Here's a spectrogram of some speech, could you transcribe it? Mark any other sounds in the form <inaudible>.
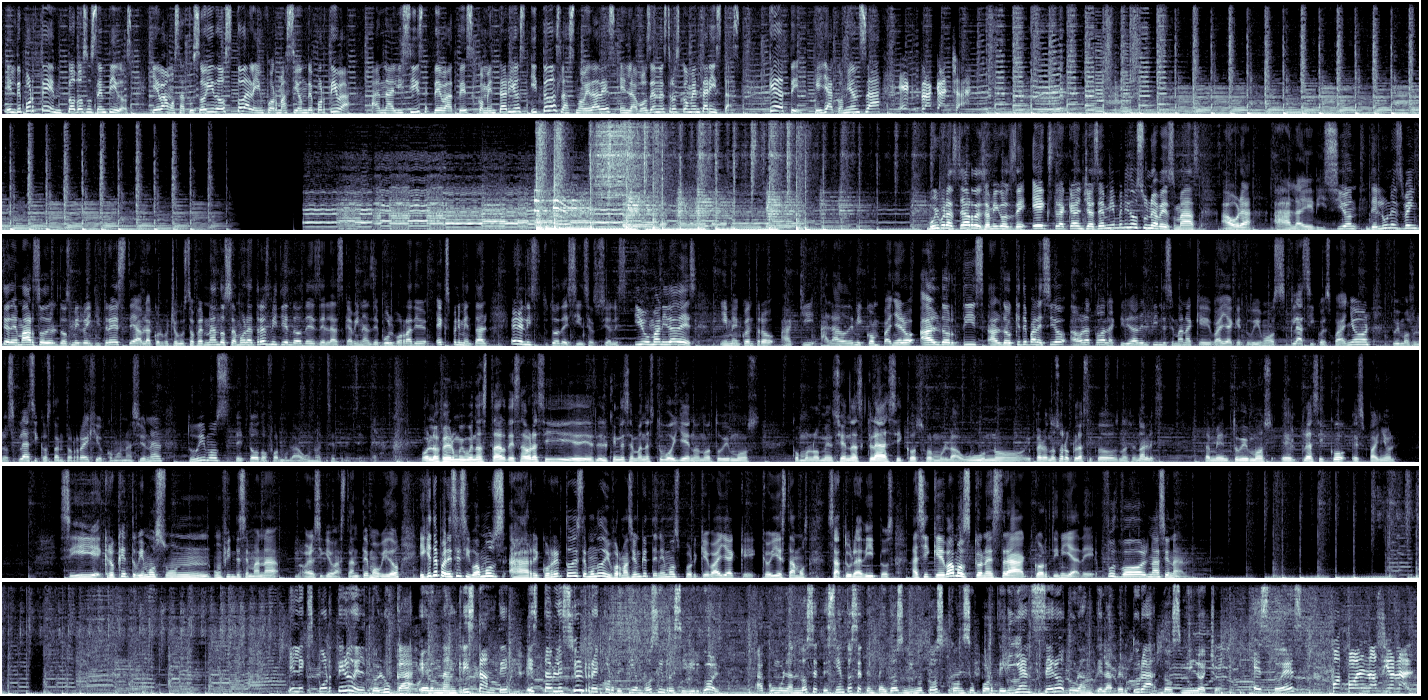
El deporte en todos sus sentidos. Llevamos a tus oídos toda la información deportiva, análisis, debates, comentarios y todas las novedades en la voz de nuestros comentaristas. Quédate, que ya comienza buenas tardes amigos de Extra Cancha, sean bienvenidos una vez más. Ahora a la edición del lunes 20 de marzo del 2023. Te habla con mucho gusto Fernando Zamora transmitiendo desde las cabinas de Bulbo Radio Experimental en el Instituto de Ciencias Sociales y Humanidades. Y me encuentro aquí al lado de mi compañero Aldo Ortiz. Aldo, ¿qué te pareció ahora toda la actividad del fin de semana? Que vaya que tuvimos clásico español, tuvimos los clásicos tanto regio como nacional, tuvimos de todo, Fórmula 1, etcétera, etcétera. Hola Fer, muy buenas tardes. Ahora sí, eh, el fin de semana estuvo lleno, ¿no? Tuvimos, como lo mencionas, clásicos, Fórmula 1, pero no solo clásicos nacionales. También tuvimos el clásico español. Sí, creo que tuvimos un, un, fin de semana, ahora sí que bastante movido. ¿Y qué te parece si vamos a recorrer todo este mundo de información que tenemos? Porque vaya que, que hoy estamos saturaditos. Así que vamos con nuestra cortinilla de fútbol nacional. El exportero del Toluca, Hernán Cristante, estableció el récord de tiempo sin recibir gol, acumulando 772 minutos con su portería en cero durante la apertura 2008. Esto es Fútbol Nacional.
